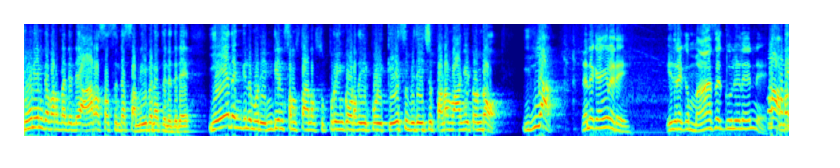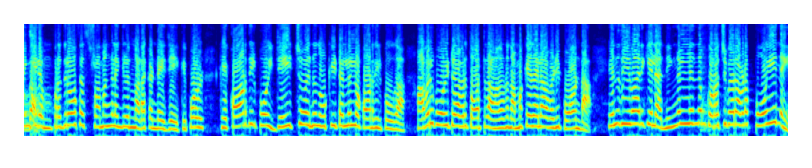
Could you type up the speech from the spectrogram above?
യൂണിയൻ ഗവൺമെന്റിന്റെ ആർ എസ് എസിന്റെ സമീപനത്തിനെതിരെ ഏതെങ്കിലും ഒരു ഇന്ത്യൻ സംസ്ഥാനം സുപ്രീം കോടതിയിൽ പോയി കേസ് വിജയിച്ച് പണം വാങ്ങിയിട്ടുണ്ടോ? ഇല്ല. നിനക്ക് എങ്ങനെടേ? ഇതിനൊക്കെ മാസക്കൂലികൾ തന്നെ. പ്രതിരോധ ശ്രമങ്ങളെങ്കിലും നടക്കണ്ടേ ജയിക്ക്? ഇപ്പോൾ കോടതിയിൽ പോയി ജയിച്ചോ എന്ന് നോക്കിയിട്ടല്ലല്ലോ കോടതിയിൽ പോവുക. അവർ പോയിട്ട് അവർ തോറ്റതാണ്. അതുകൊണ്ട് നമുക്ക് ഏതായാലും ആ വഴി പോകണ്ട എന്ന് തീരുമാനിക്കില്ല. നിങ്ങളിൽ നിന്നും കുറച്ചുപേർ അവിടെ പോയിന്നേ.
